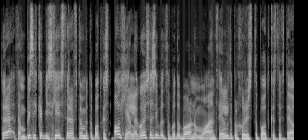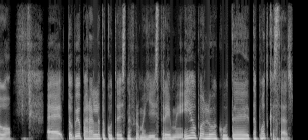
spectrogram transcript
Τώρα θα μου πεις: Έχει κάποια σχέση τώρα αυτό με το podcast; Όχι, αλλά εγώ σα είπα ότι θα πω τον πόνο μου. Αν θέλετε, προχωρήστε το podcast, δεν φταίω εγώ. Ε, το οποίο παράλληλα το ακούτε στην εφαρμογή streaming ή όπου αλλού ακούτε τα podcast σας.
